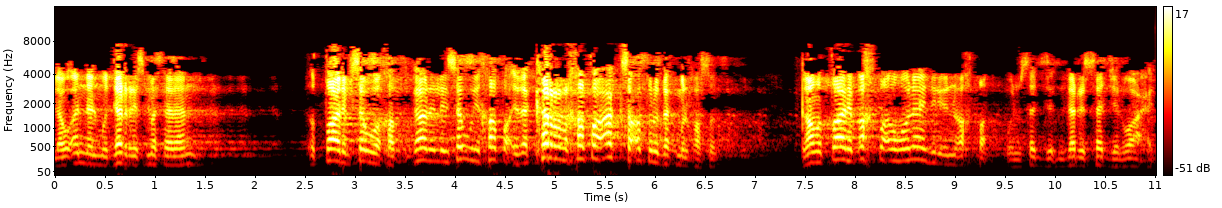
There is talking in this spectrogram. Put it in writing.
لو أن المدرس مثلا الطالب سوى خطأ قال اللي يسوي خطأ إذا كرر خطأك سأطردك من الفصل. قام الطالب أخطأ وهو لا يدري أنه أخطأ والمدرس سجل واحد.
